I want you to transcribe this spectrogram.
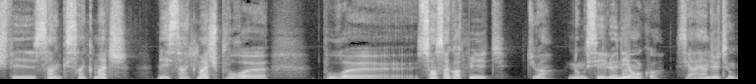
je fais 5, cinq matchs. Mais 5 matchs pour, pour 150 minutes, tu vois. Donc, c'est le néant, quoi. C'est rien du tout.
